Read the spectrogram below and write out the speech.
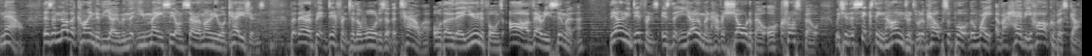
Now, there's another kind of yeoman that you may see on ceremonial occasions, but they're a bit different to the warders at the tower, although their uniforms are very similar. The only difference is that yeomen have a shoulder belt or cross belt, which in the 1600s would have helped support the weight of a heavy harquebus gun.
